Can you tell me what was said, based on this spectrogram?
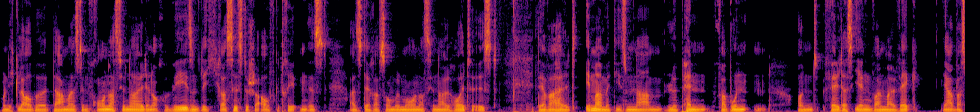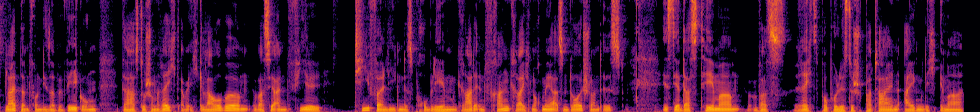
Und ich glaube, damals den Front National, der noch wesentlich rassistischer aufgetreten ist, als der Rassemblement National heute ist, der war halt immer mit diesem Namen Le Pen verbunden. Und fällt das irgendwann mal weg, ja, was bleibt dann von dieser Bewegung? Da hast du schon recht, aber ich glaube, was ja ein viel tiefer liegendes Problem, gerade in Frankreich noch mehr als in Deutschland ist, ist ja das Thema, was rechtspopulistische Parteien eigentlich immer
